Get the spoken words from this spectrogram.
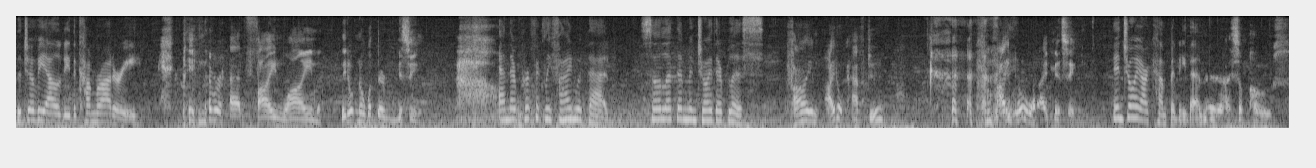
the joviality, the camaraderie. they've never had fine wine. They don't know what they're missing. And they're perfectly fine with that. So let them enjoy their bliss. Fine. I don't have to. I know what I'm missing. Enjoy our company then. Uh, I suppose.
